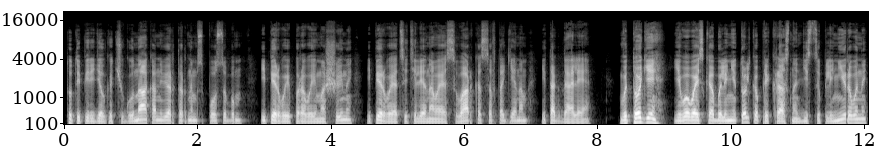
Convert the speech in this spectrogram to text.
Тут и переделка чугуна конвертерным способом, и первые паровые машины, и первая ацетиленовая сварка с автогеном и так далее. В итоге его войска были не только прекрасно дисциплинированы,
